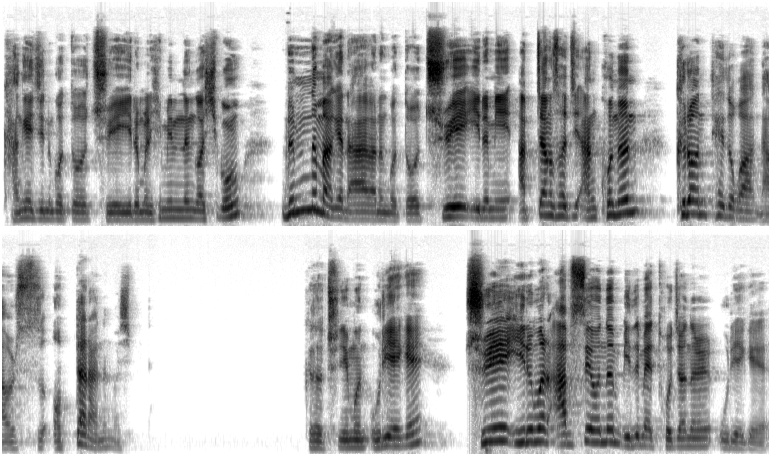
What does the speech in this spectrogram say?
강해지는 것도 주의 이름을 힘입는 것이고 늠름하게 나아가는 것도 주의 이름이 앞장서지 않고는 그런 태도가 나올 수 없다라는 것입니다. 그래서 주님은 우리에게 주의 이름을 앞세우는 믿음의 도전을 우리에게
